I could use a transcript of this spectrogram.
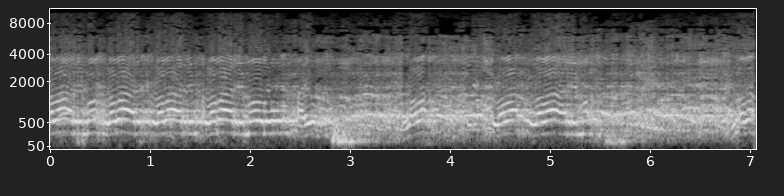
laba arrimood laba arrim- laba arrimoodu ay laba laba laba arrimo laba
